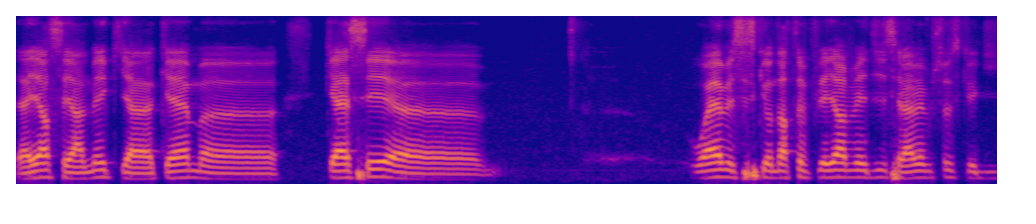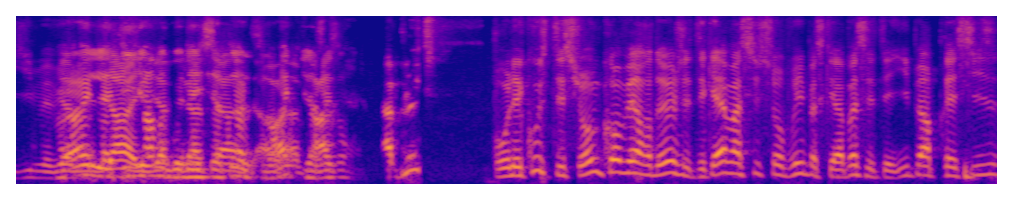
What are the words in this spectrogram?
D'ailleurs, c'est un mec qui a quand même euh, assez. Euh, ouais, mais c'est ce que Undertale Player m'a dit. C'est la même chose que Guigui me vient de dire. Il, il C'est vrai qu'il a raison. En plus, pour les coups, c'était sur une cover 2. J'étais quand même assez surpris parce qu'à la base, c'était hyper précise.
